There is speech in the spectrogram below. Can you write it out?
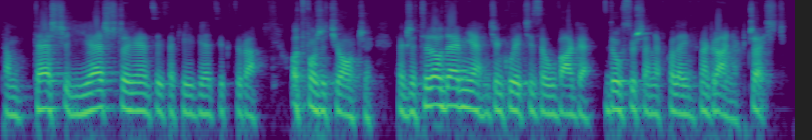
Tam też jeszcze więcej takiej wiedzy, która otworzy Ci oczy. Także tyle ode mnie. Dziękuję Ci za uwagę. Do usłyszenia w kolejnych nagraniach. Cześć!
